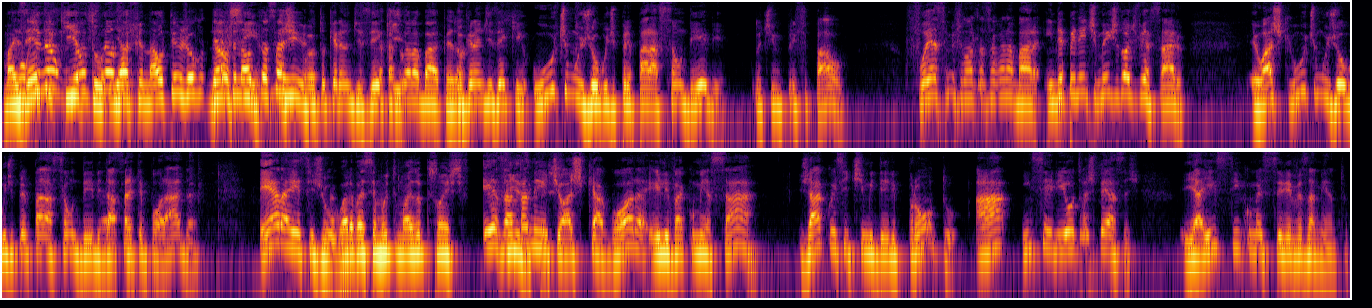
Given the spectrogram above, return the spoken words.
Mas Porque entre não- Quito não- não- e a final tem o jogo tem Não, a final sim, do Taça Rio. eu tô querendo dizer Da que Guanabara, perdão. tô querendo dizer que o último jogo de preparação dele do time principal foi a semifinal da Taça Guanabara, independentemente do adversário. Eu acho que o último jogo de preparação dele da pré-temporada era esse jogo. Agora vai ser muito mais opções. Exatamente. físicas. Eu acho que agora ele vai começar, já com esse time dele pronto, a inserir outras peças. E aí sim começa esse revezamento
